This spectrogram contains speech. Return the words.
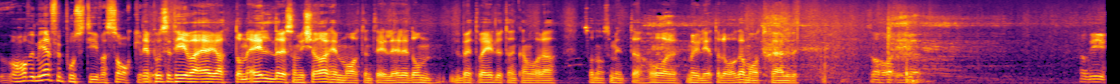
vad har vi mer för positiva saker? Det positiva är ju att de äldre som vi kör hem maten till, eller de, det behöver inte vara äldre utan kan vara sådana som inte har möjlighet att laga mat själv. Så har vi ju och vi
